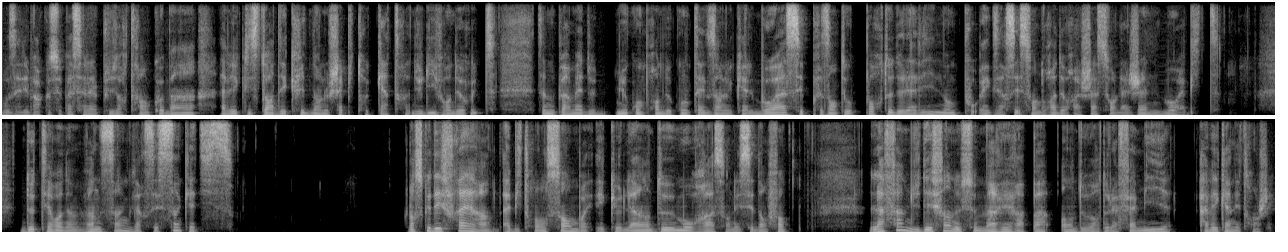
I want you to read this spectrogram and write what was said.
Vous allez voir que ce passage a plusieurs traits en commun avec l'histoire décrite dans le chapitre 4 du livre de Ruth. Ça nous permet de mieux comprendre le contexte dans lequel Boaz s'est présenté aux portes de la ville pour exercer son droit de rachat sur la jeune Moabite. Deutéronome 25, versets 5 à 10. Lorsque des frères habiteront ensemble et que l'un d'eux mourra sans laisser d'enfant, la femme du défunt ne se mariera pas en dehors de la famille avec un étranger.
